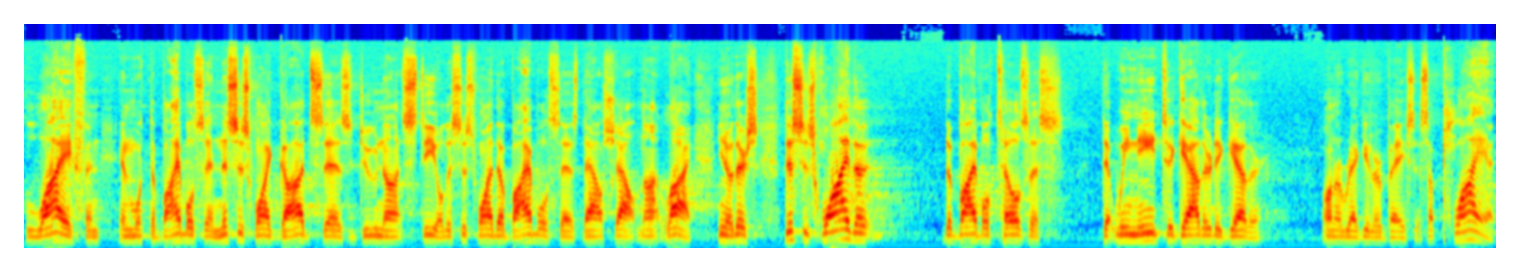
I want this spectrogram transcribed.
life and, and what the Bible says. And this is why God says, do not steal. This is why the Bible says, thou shalt not lie. You know, there's, this is why the, the Bible tells us that we need to gather together on a regular basis. Apply it.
